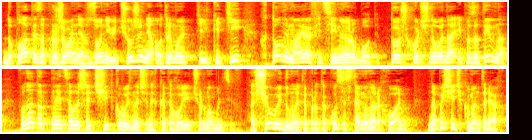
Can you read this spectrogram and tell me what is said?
доплати за проживання в зоні відчуження отримують тільки ті, хто не має офіційної роботи. Тож, хоч новина і позитивна, вона торкнеться лише чітко визначених категорій чорнобильців. А що ви думаєте про таку систему нарахувань? Напишіть в коментарях.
